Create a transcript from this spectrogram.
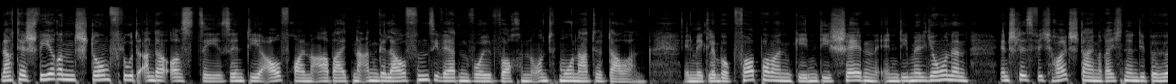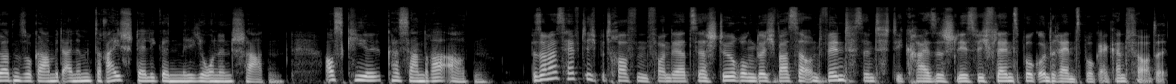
Nach der schweren Sturmflut an der Ostsee sind die Aufräumarbeiten angelaufen. Sie werden wohl Wochen und Monate dauern. In Mecklenburg-Vorpommern gehen die Schäden in die Millionen. In Schleswig-Holstein rechnen die Behörden sogar mit einem dreistelligen Millionenschaden. Aus Kiel Cassandra Arden. Besonders heftig betroffen von der Zerstörung durch Wasser und Wind sind die Kreise Schleswig-Flensburg und Rendsburg-Eckernförde.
